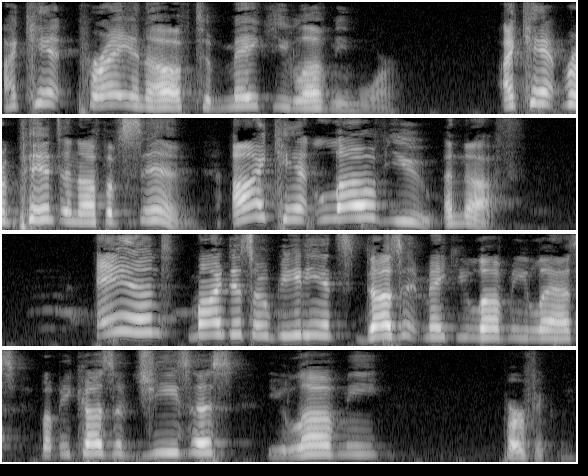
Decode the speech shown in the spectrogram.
I can't pray enough to make you love me more. I can't repent enough of sin. I can't love you enough. And my disobedience doesn't make you love me less, but because of Jesus, you love me perfectly.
